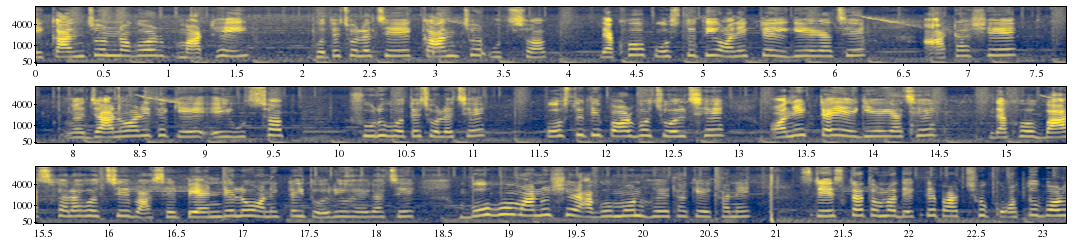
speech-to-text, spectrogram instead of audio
এই কাঞ্চননগর মাঠেই হতে চলেছে কাঞ্চন উৎসব। দেখো, প্রস্তুতি অনেকটা এগিয়ে গেছে। আঠাশে জানুয়ারি থেকে এই উৎসব শুরু হতে চলেছে। প্রস্তুতি পর্ব চলছে, অনেকটাই এগিয়ে গেছে। দেখো, বাস ফেলা হচ্ছে, বাসের প্যান্ডেলও অনেকটাই তৈরি হয়ে গেছে। বহু মানুষের আগমন হয়ে থাকে এখানে। স্টেজটা তোমরা দেখতে পাচ্ছ, কত বড়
